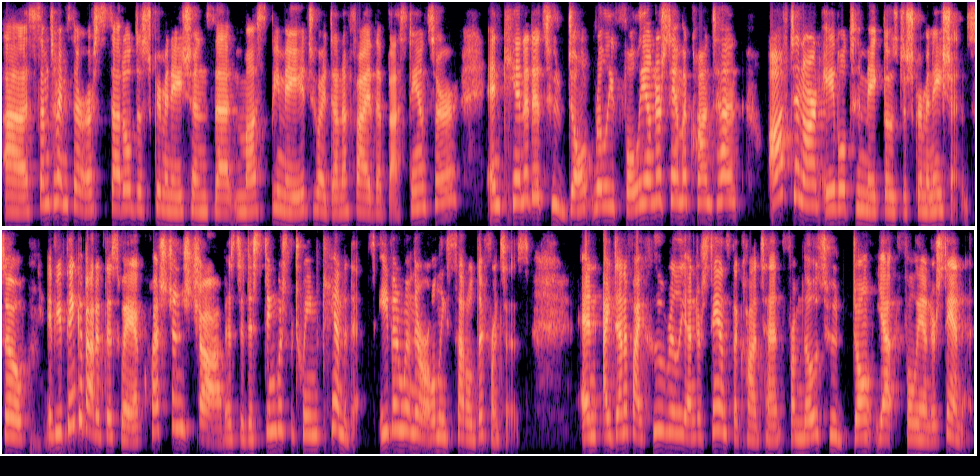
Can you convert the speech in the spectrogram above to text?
Uh, sometimes there are subtle discriminations that must be made to identify the best answer, and candidates who don't really fully understand the content often aren't able to make those discriminations. So, if you think about it this way, a question's job is to distinguish between candidates, even when there are only subtle differences, and identify who really understands the content from those who don't yet fully understand it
